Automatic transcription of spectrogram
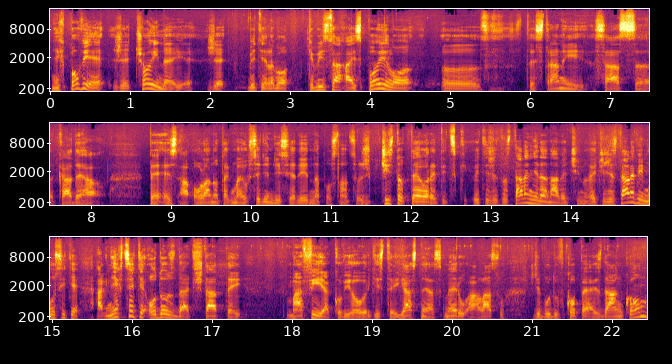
nech povie, že čo iné je. Že, viete, lebo keby sa aj spojilo uh, z tej strany SAS, KDH, PS a Olano, tak majú 71 poslancov. Čisto teoreticky. Viete, že to stále nedá na väčšinu. Je? Čiže stále vy musíte, ak nechcete odozdať štát tej mafii, ako vy hovoríte, z tej jasnej a smeru a hlasu, že budú v kope aj s Dankom,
